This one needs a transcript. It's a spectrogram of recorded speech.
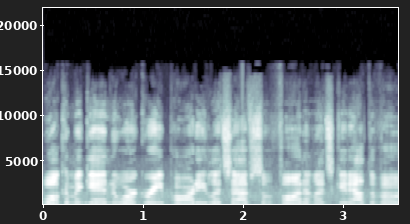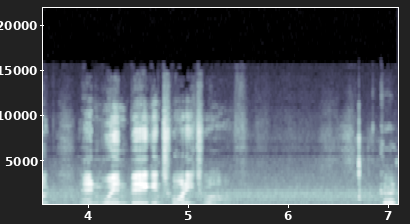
Welcome again to our great party. Let's have some fun and let's get out the vote and win big in 2012. Good.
